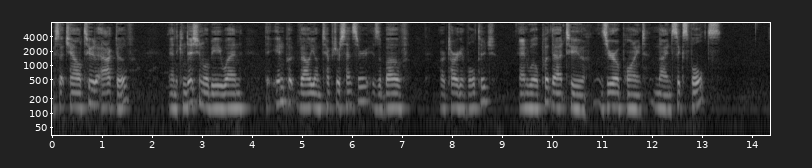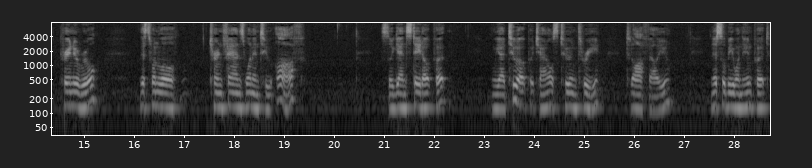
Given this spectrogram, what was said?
We set channel 2 to active and the condition will be when the input value on temperature sensor is above our target voltage and we'll put that to 0.96 volts. Create a new rule. This one will turn fans 1 and 2 off. So again state output. We add two output channels 2 and 3 to the off value. And this will be when the input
